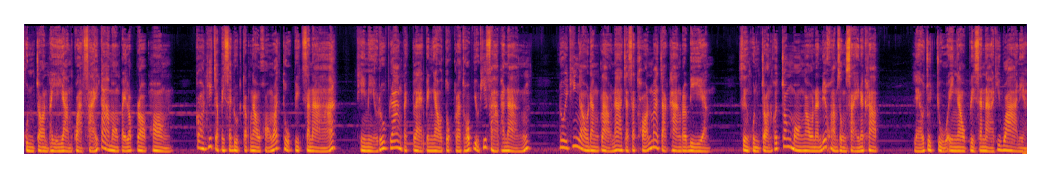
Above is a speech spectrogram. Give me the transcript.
คุณจรพยายามกวาดสายตามองไปรอบๆห้อง ก่อนที่จะไปสะดุดกับเงาของวัตถุปริศนา ที่มีรูปร่างแปลกๆ เป็นเงาตกกระทบอยู่ที่ฝาผนัง โดยที่เงาดังกล่าวน่าจะสะท้อนมาจากทางระเบียง ซึ่งคุณจรก็จ้องมองเงานั้นด้วยความสงสัยนะครับ แล้วจู่ๆไอ้เงาปริศนาที่ว่าเนี่ย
